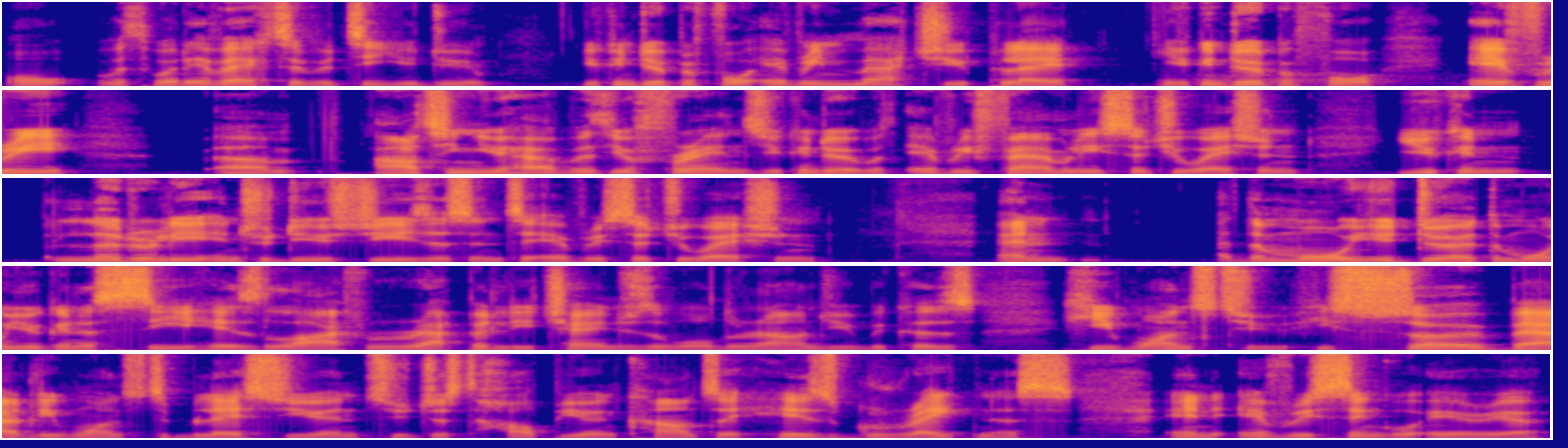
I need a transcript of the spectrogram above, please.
or with whatever activity you do. You can do it before every match you play. You can do it before every um, outing you have with your friends. You can do it with every family situation. You can literally introduce Jesus into every situation. And the more you do it, the more you're going to see his life rapidly change the world around you because he wants to. He so badly wants to bless you and to just help you encounter his greatness in every single area.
